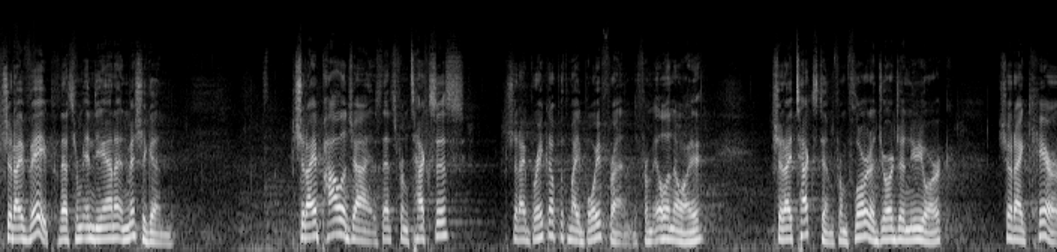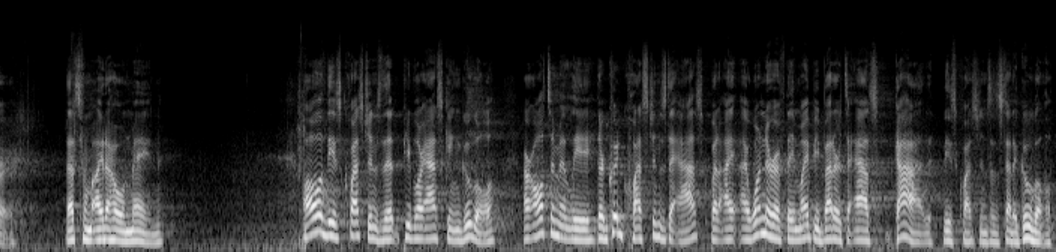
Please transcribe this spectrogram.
Should I vape? That's from Indiana and Michigan. Should I apologize? That's from Texas. Should I break up with my boyfriend from Illinois? Should I text him from Florida, Georgia, New York? Should I care? That's from Idaho and Maine. All of these questions that people are asking Google are ultimately, they're good questions to ask, but I, I wonder if they might be better to ask God these questions instead of Google.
